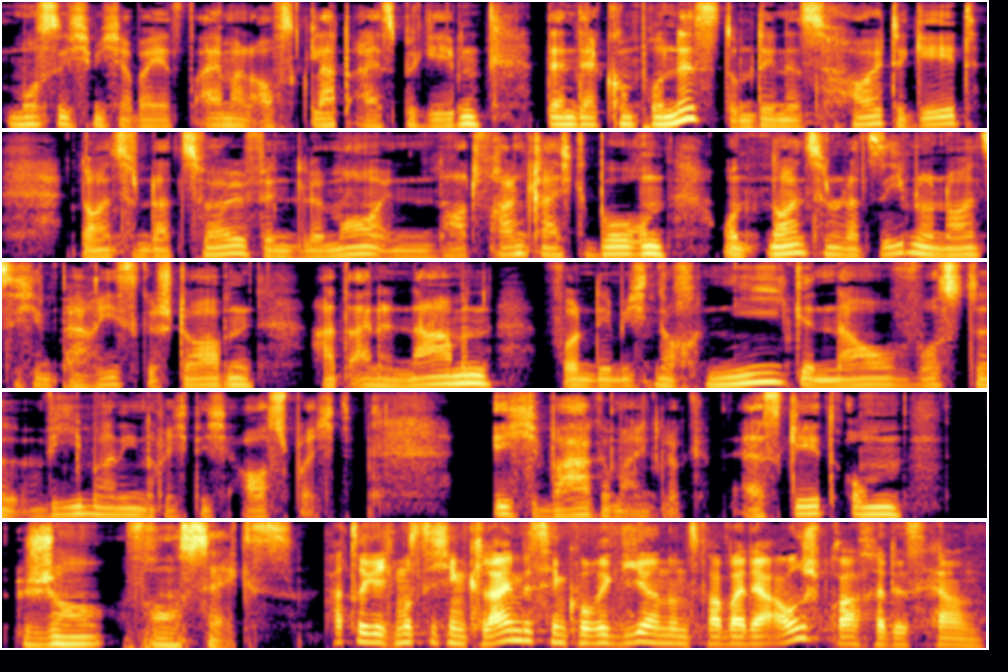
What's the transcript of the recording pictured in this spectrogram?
muss ich mich aber jetzt einmal aufs Glatteis begeben, denn der Komponist, um den es heute geht, 1912 in Le Mans in Nordfrankreich geboren und 1997 in Paris gestorben, hat einen Namen, von dem ich noch nie genau wusste, wie man ihn richtig ausspricht. Ich wage mein Glück. Es geht um Jean Francex. Patrick, ich muss dich ein klein bisschen korrigieren, und zwar bei der Aussprache des Herrn.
